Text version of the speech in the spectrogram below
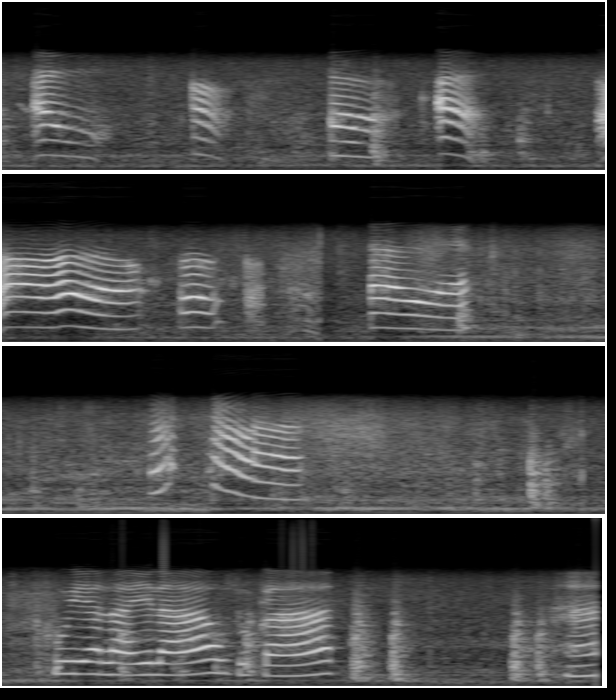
คุยอะไรแล้วสุกัสฮะ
